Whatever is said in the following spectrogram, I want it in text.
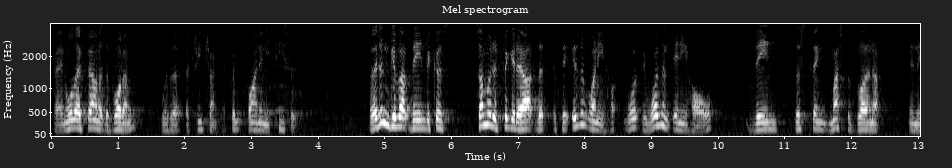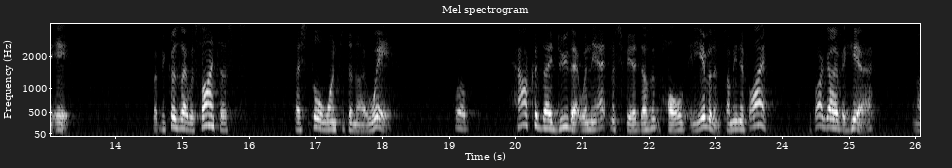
Okay, and all they found at the bottom was a, a tree trunk. They couldn't find any pieces. But they didn't give up then because someone had figured out that if there isn't any, there wasn't any hole, then this thing must have blown up in the air. But because they were scientists, they still wanted to know where. Well, how could they do that when the atmosphere doesn't hold any evidence? I mean, if I, if I go over here and I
